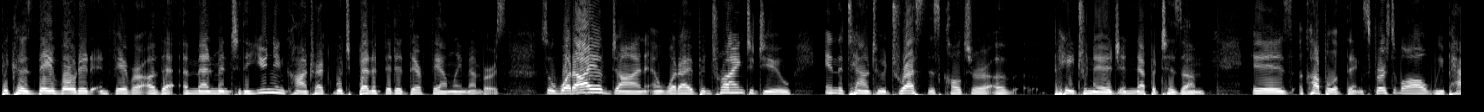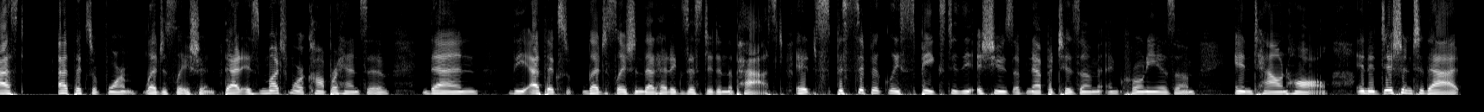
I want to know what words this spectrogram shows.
because they voted in favor of the amendment to the union contract, which benefited their family members. So, what I have done and what I've been trying to do in the town to address this culture of patronage and nepotism is a couple of things. First of all, we passed ethics reform legislation that is much more comprehensive than the ethics legislation that had existed in the past. It specifically speaks to the issues of nepotism and cronyism in town hall. In addition to that,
